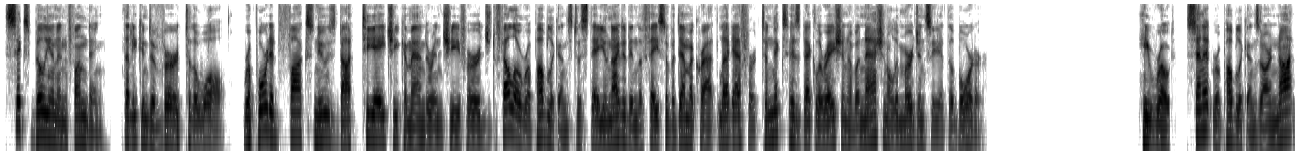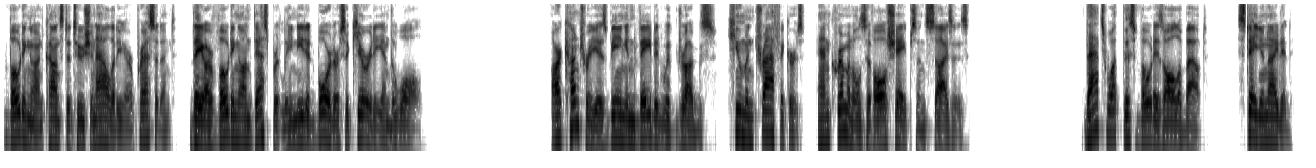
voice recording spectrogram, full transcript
6 billion in funding that he can divert to the wall, reported Fox News. The commander-in-chief urged fellow Republicans to stay united in the face of a Democrat-led effort to nix his declaration of a national emergency at the border. He wrote, Senate Republicans are not voting on constitutionality or precedent, they are voting on desperately needed border security and the wall. Our country is being invaded with drugs, human traffickers, and criminals of all shapes and sizes. That's what this vote is all about. Stay united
